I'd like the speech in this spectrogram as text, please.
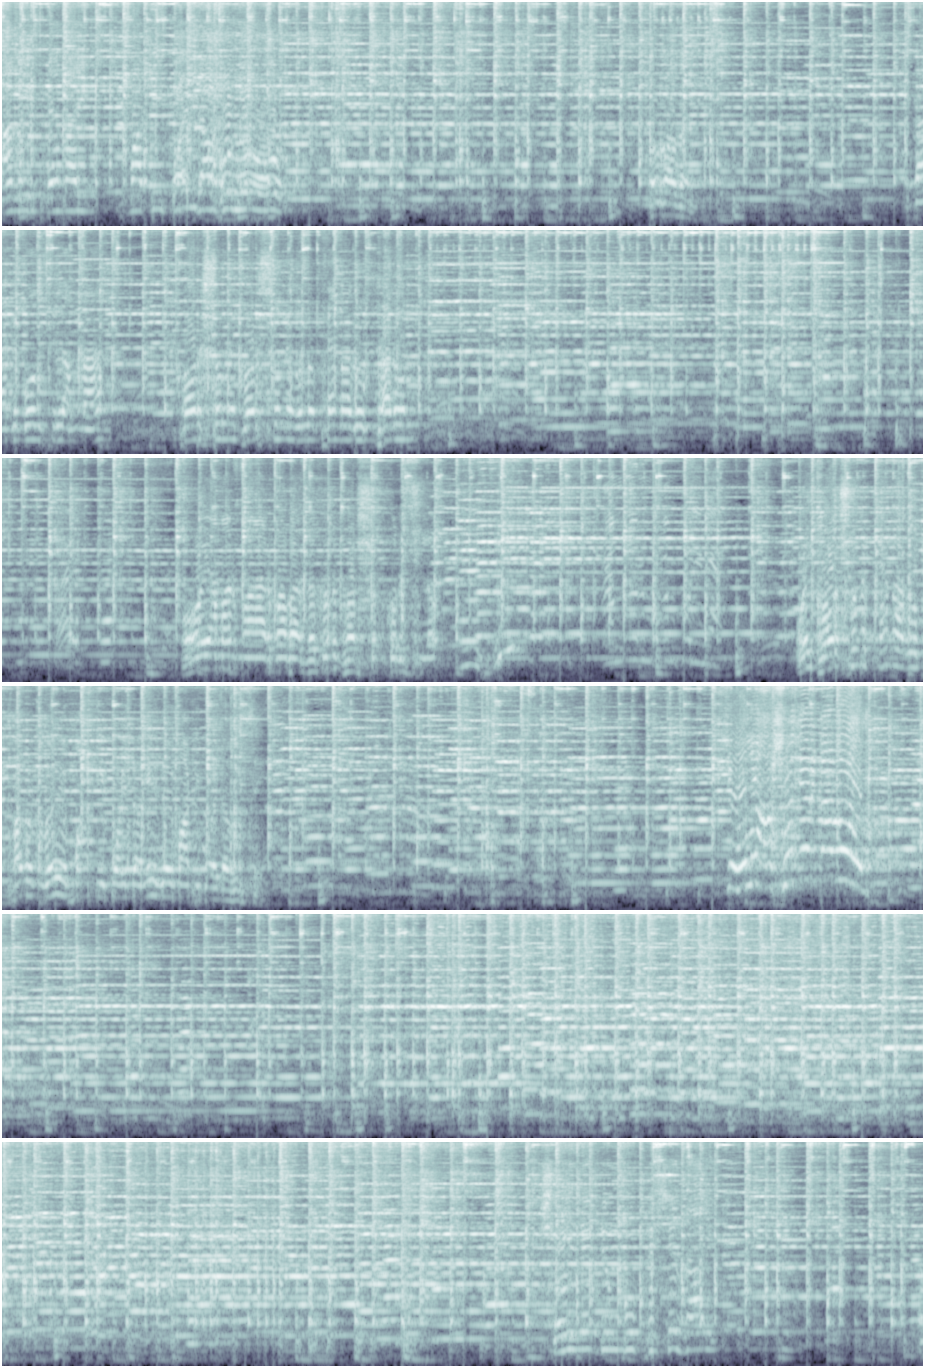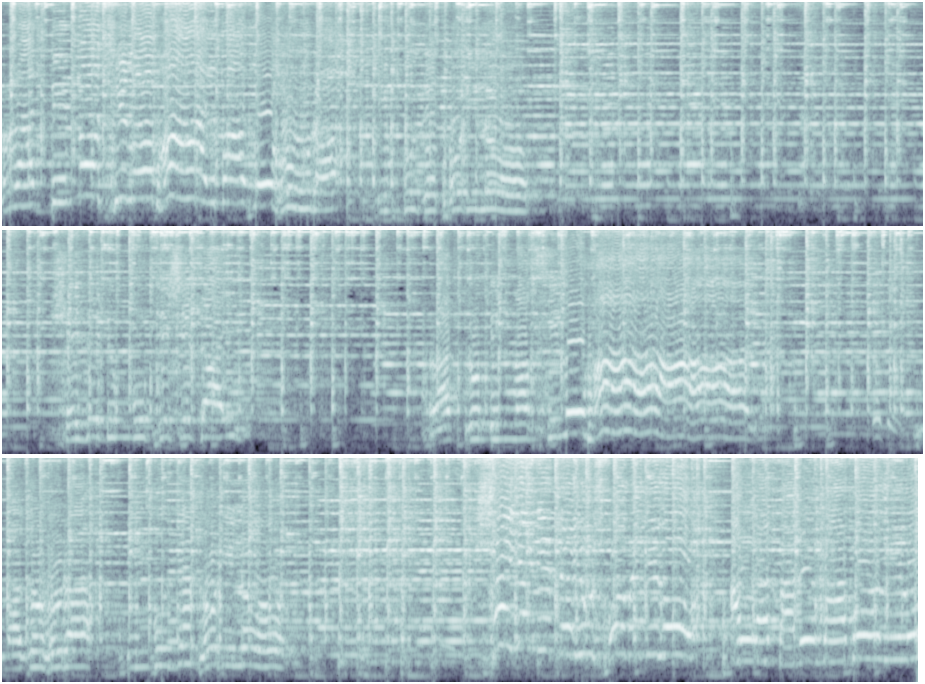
পানির ফেনাই মাটি পয়দা হলো। আগে বলছিলাম না ঘর্ষণে ঘর্ষণে হলো ফেনার উদ্ধারণ আমার মা আর বাবা যখন ধর্ষণ করেছিল, ওই ঘর্ষণে রূপ ধারণ হয়ে মাটি পয়দা হয়ে যায়, মাটি পয়দা হয়েছে? সে হলো আসনের যায় রাত্র দিন না ছিল ভাই। মাজহুরা ডিম্বু যে ধরিল। দিল আল্লাহ তারে মা বলিল।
